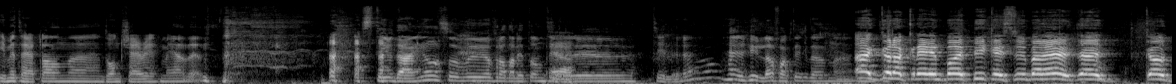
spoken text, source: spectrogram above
imiterte han Don Cherry med den. Steve Daniel, som vi har prata litt om tidligere. tidligere. Han hylla faktisk den. eh, good old Canadian boy, PK Subaru. Go,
